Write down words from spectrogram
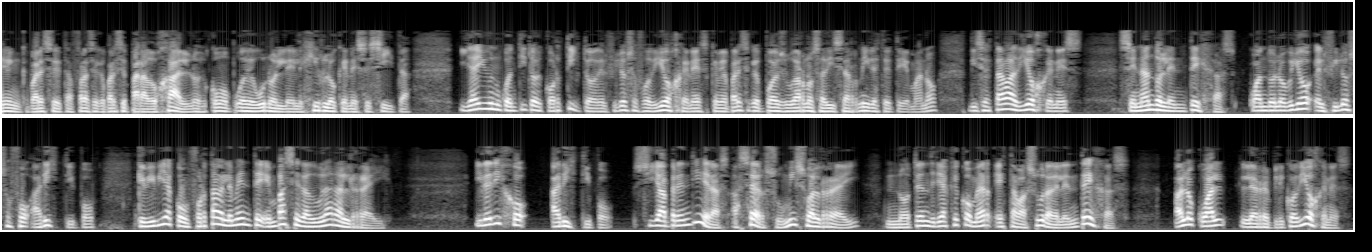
Bien, que parece esta frase que parece paradojal, ¿no? ¿Cómo puede uno elegir lo que necesita? Y hay un cuentito cortito del filósofo Diógenes que me parece que puede ayudarnos a discernir este tema, ¿no? Dice, estaba Diógenes cenando lentejas cuando lo vio el filósofo Arístipo, que vivía confortablemente en base de adular al rey. Y le dijo Arístipo, si aprendieras a ser sumiso al rey, no tendrías que comer esta basura de lentejas. A lo cual le replicó Diógenes,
